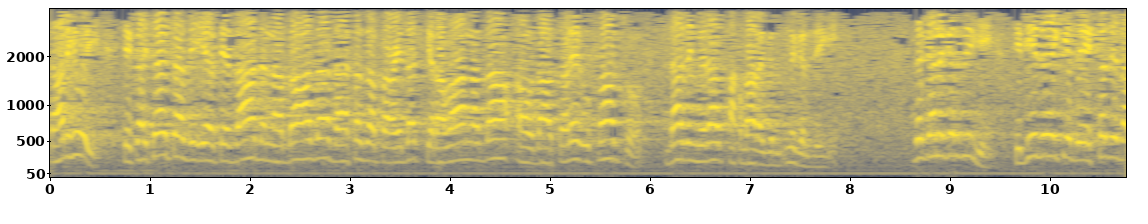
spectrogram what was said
شارح وی چې کچاته د ارتداد نه بعد د سزا په عدت کې روانه ده او دا سړی وفات شو دا د میراث حقدار نه ګرځيږي د کنه ګرځيږي چې دې ځای کې د خځې د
